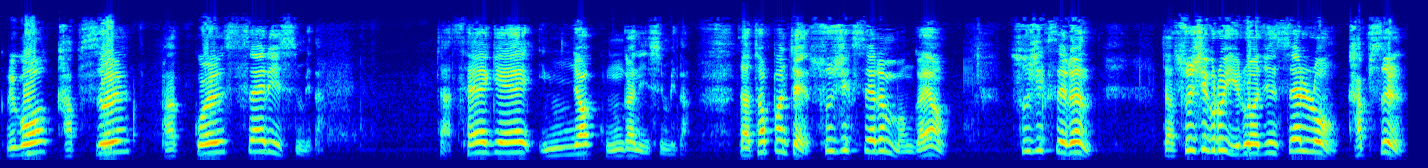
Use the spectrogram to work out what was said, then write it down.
그리고 값을 바꿀 셀이 있습니다. 자, 세 개의 입력 공간이 있습니다. 자, 첫 번째 수식 셀은 뭔가요? 수식 셀은 자, 수식으로 이루어진 셀로 값을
